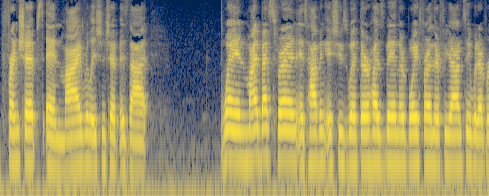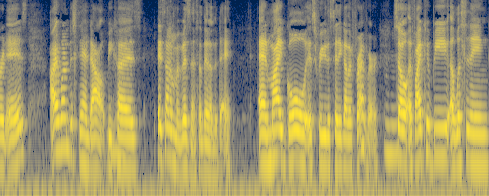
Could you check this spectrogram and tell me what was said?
friendships and my relationship is that when my best friend is having issues with their husband, their boyfriend, their fiance, whatever it is, I learn to stand out mm-hmm. because it's none of my business at the end of the day. And my goal is for you to stay together forever. So if I could be a listening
